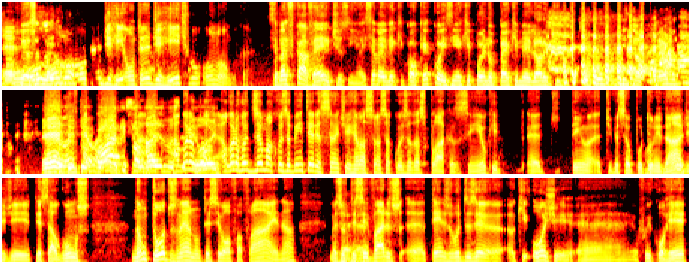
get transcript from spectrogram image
é. Ou, ou, ou, um, treino de, um treino de ritmo ou um longo, cara. Você vai ficar velho, tiozinho. Aí você vai ver que qualquer coisinha que põe no pé que melhora que. é, tem, tem... Ah, que saudade de você. Agora, vou, agora eu vou dizer uma coisa bem interessante em relação a essa coisa das placas. Assim, eu que é, tenho, tive essa oportunidade de testar alguns, não todos, né? Eu não testei o AlphaFly, né? Mas eu testei vários é, tênis. Eu vou dizer é, que hoje é, eu fui correr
